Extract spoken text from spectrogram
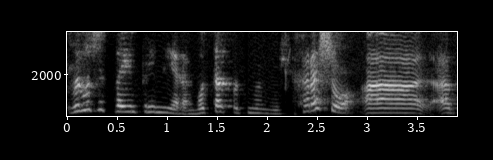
Вы лучше своим примером. Вот как вот мой муж. Хорошо. А, а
